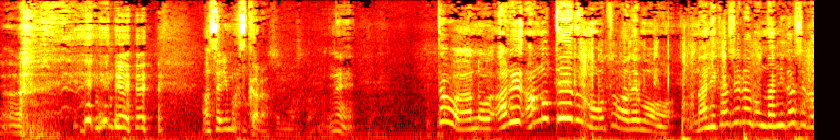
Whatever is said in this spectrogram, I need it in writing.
思うんですね。焦りますから。焦りますからね。多分あのあれあの程度の音はでも何かしらの何かしらで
